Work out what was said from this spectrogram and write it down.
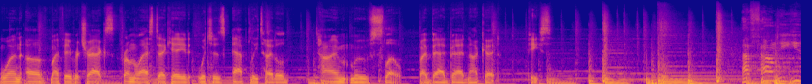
one of my favorite tracks from the last decade, which is aptly titled Time Moves Slow by Bad Bad Not Good. Peace. I found you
